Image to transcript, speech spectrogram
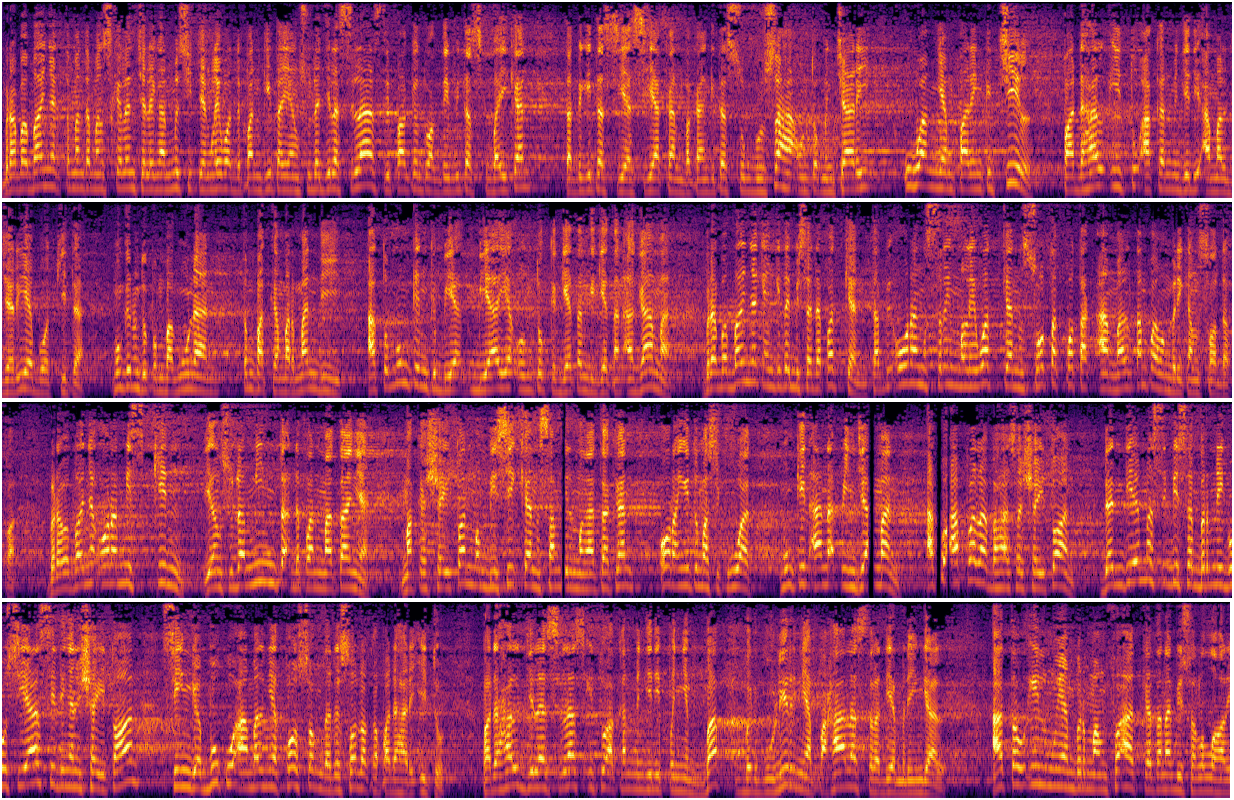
Berapa banyak teman-teman sekalian celengan masjid yang lewat depan kita yang sudah jelas-jelas dipakai untuk aktivitas kebaikan tapi kita sia-siakan bahkan kita berusaha untuk mencari uang yang paling kecil padahal itu akan menjadi amal jariah buat kita. Mungkin untuk pembangunan, tempat kamar mandi, atau mungkin biaya untuk kegiatan-kegiatan agama. Berapa banyak yang kita bisa dapatkan, tapi orang sering melewatkan kotak-kotak amal tanpa memberikan sedekah. Berapa banyak orang miskin yang sudah minta depan matanya, maka syaitan membisikkan sambil mengatakan orang itu masih kuat, mungkin anak pinjaman. Atau apalah bahasa syaitan. Dan dia masih bisa bernegosiasi dengan syaitan sehingga buku amalnya kosong dari sedekah pada hari itu. Padahal jelas-jelas itu akan menjadi penyebab bergulirnya pahala setelah dia meninggal. Atau ilmu yang bermanfaat kata Nabi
